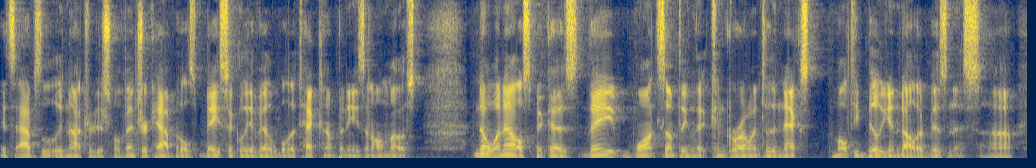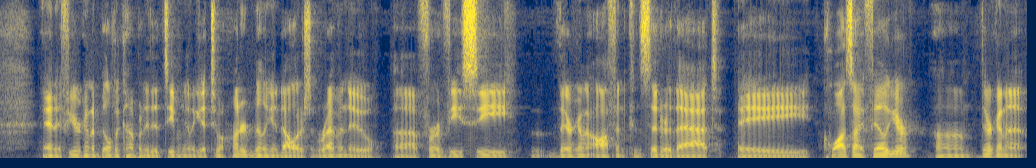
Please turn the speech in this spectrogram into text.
it's absolutely not traditional. Venture capital is basically available to tech companies and almost no one else because they want something that can grow into the next multi-billion dollar business. Uh, and if you're going to build a company that's even going to get to $100 million in revenue uh, for a VC, they're going to often consider that a quasi failure. Um, they're going to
